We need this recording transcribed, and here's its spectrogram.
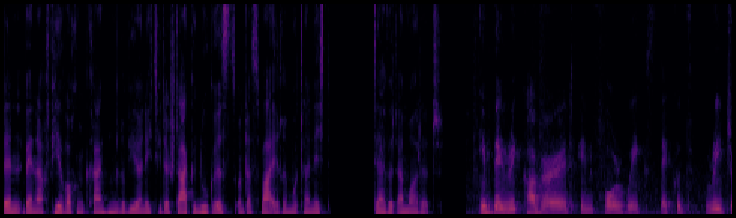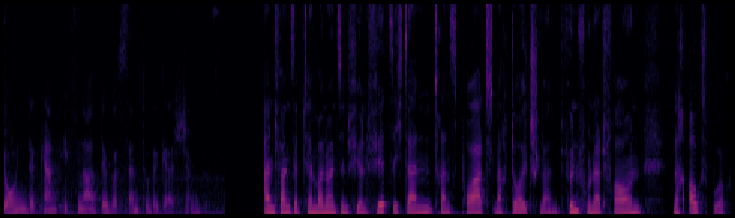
denn wer nach vier Wochen Krankenrevier nicht wieder stark genug ist, und das war ihre Mutter nicht, der wird ermordet. If they recovered in four weeks, they could rejoin the camp. If not, they were sent to the gas chambers. Anfang September 1944 dann Transport nach Deutschland. 500 Frauen nach Augsburg.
